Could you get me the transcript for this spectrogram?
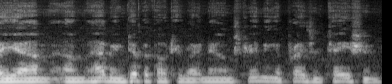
yeah, I'm, I'm having difficulty right now. I'm streaming a presentation.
